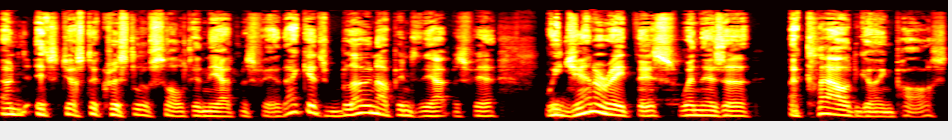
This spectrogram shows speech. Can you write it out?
and it's just a crystal of salt in the atmosphere. That gets blown up into the atmosphere. We generate this when there's a, a cloud going past.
